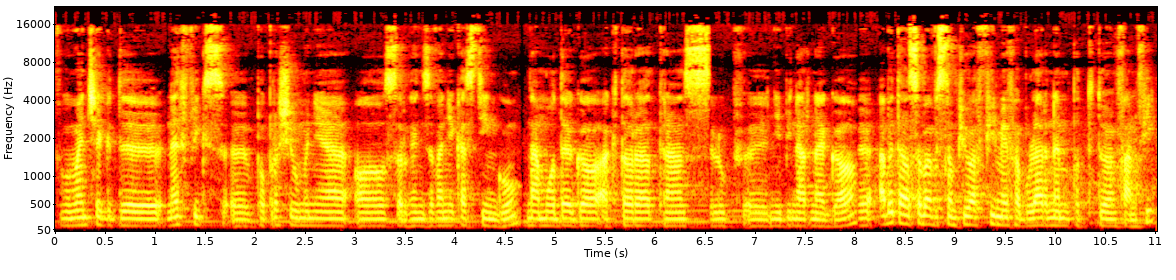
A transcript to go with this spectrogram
w momencie, gdy Netflix e, poprosił mnie o zorganizowanie castingu na młodego aktora trans lub e, niebinarnego, e, aby ta osoba wystąpiła w filmie fabularnym pod tytułem Fanfic.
